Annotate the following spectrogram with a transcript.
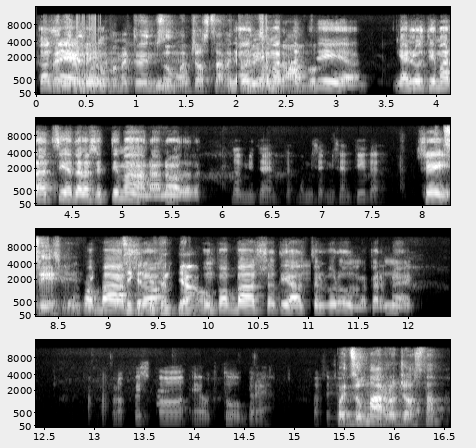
Cos'è? Mettilo, mettilo in zoom, giustamente. L'ultima razzia. È l'ultima razzia della settimana, no? Mi, sente? mi, se- mi sentite? Sì, sì, un po' basso, sì un po' basso, ti alzo il volume per me. Questo è ottobre. Puoi zoomarlo, Giusta?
